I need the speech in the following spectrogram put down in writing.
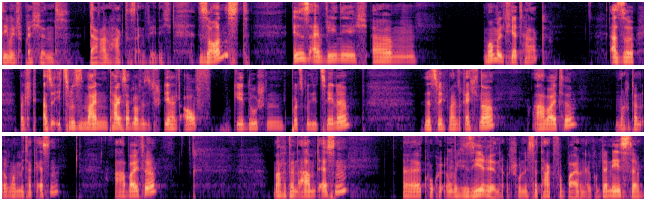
dementsprechend daran hakt es ein wenig. Sonst ist es ein wenig ähm, Murmeltiertag. Also, man, also ich zumindest meinen Tagesablauf, ich stehe halt auf, gehe duschen, putze mir die Zähne, setze mich meinen Rechner, arbeite, mache dann irgendwann Mittagessen, arbeite, mache dann Abendessen, äh, gucke irgendwelche Serien und schon ist der Tag vorbei und dann kommt der nächste.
